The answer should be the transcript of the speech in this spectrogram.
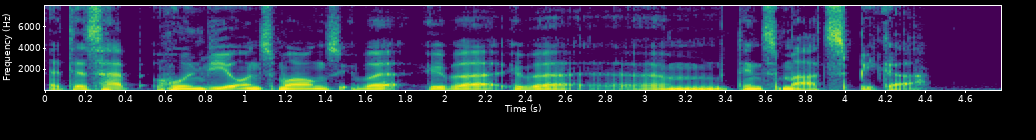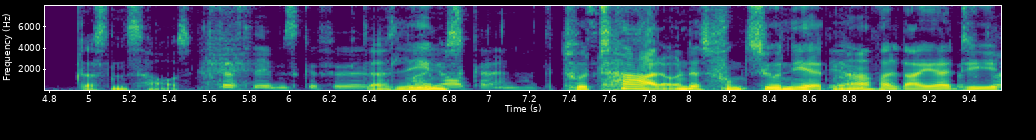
deshalb holen wir uns morgens über, über, über ähm, den Smart Speaker das ins Haus. Das Lebensgefühl. Das Lebens total und das funktioniert, ja, ne? weil da ja die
